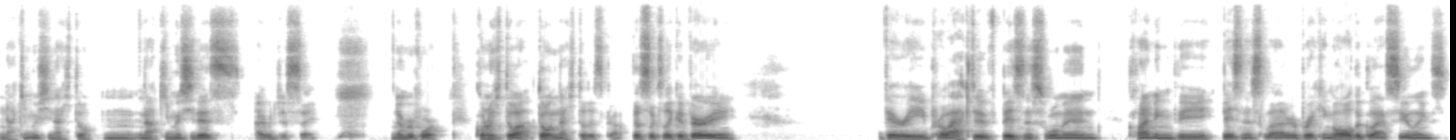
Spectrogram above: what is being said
泣き虫な人。うん、泣き虫です。I would just say. Number four. この人はどんな人ですか This looks like a very, very proactive businesswoman climbing the business ladder, breaking all the glass ceilings.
